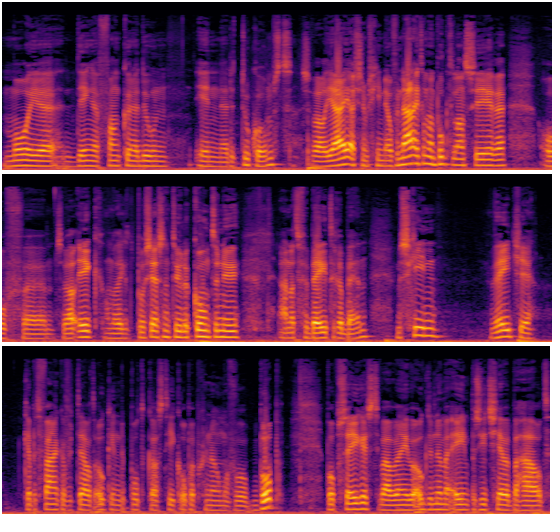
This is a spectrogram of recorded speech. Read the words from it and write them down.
mooie dingen van kunnen doen in de toekomst. Zowel jij, als je er misschien over nadenkt om een boek te lanceren, of zowel ik, omdat ik het proces natuurlijk continu aan het verbeteren ben. Misschien weet je, ik heb het vaker verteld, ook in de podcast die ik op heb genomen voor Bob. Bob Segest, waarmee we ook de nummer 1 positie hebben behaald.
